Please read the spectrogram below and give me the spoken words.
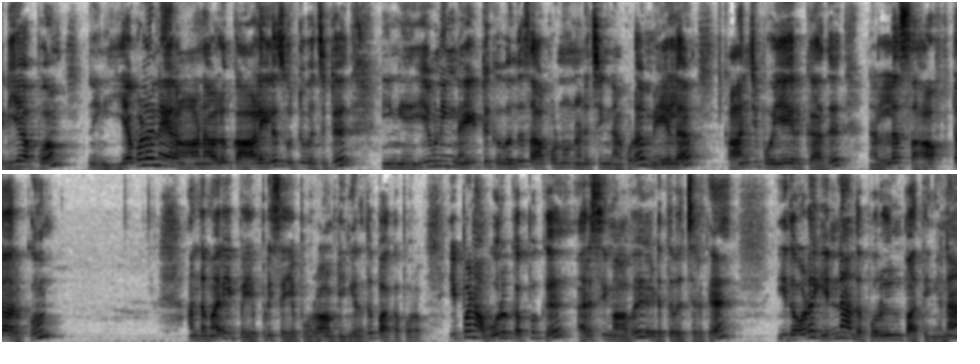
இடியாப்பம் நீங்கள் எவ்வளோ நேரம் ஆனாலும் காலையில் சுட்டு வச்சுட்டு நீங்கள் ஈவினிங் நைட்டுக்கு வந்து சாப்பிட்ணுன்னு நினச்சிங்கன்னா கூட மேலே காஞ்சி போயே இருக்காது. நல்லா சாஃப்டாக இருக்கும். அந்த மாதிரி இப்போ எப்படி செய்ய போகிறோம் அப்படிங்கிறது பார்க்க போகிறோம் இப்போ நான் ஒரு கப்புக்கு அரிசி மாவு எடுத்து வச்சுருக்கேன். இதோட என்ன அந்த பொருள்னு பார்த்தீங்கன்னா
